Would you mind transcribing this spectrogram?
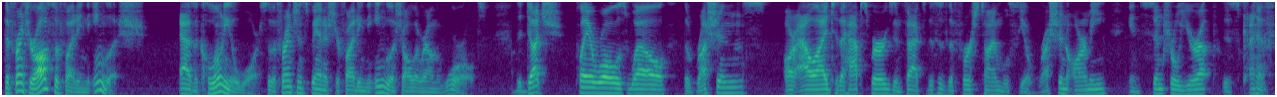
the French are also fighting the English as a colonial war. So the French and Spanish are fighting the English all around the world. The Dutch play a role as well. The Russians are allied to the Habsburgs. In fact, this is the first time we'll see a Russian army in Central Europe. This kind of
